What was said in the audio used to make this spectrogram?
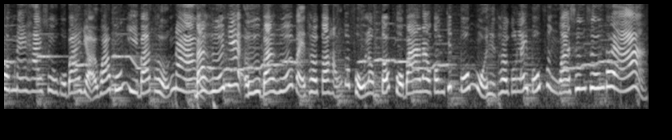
Hôm nay hai xu của ba giỏi quá muốn gì ba thưởng nào? Ba hứa nhé. Ừ ba hứa. Vậy thôi con không có phụ lòng tốt của ba đâu. Con chích bốn mũi thì thôi con lấy bốn phần quà xương xương thôi à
